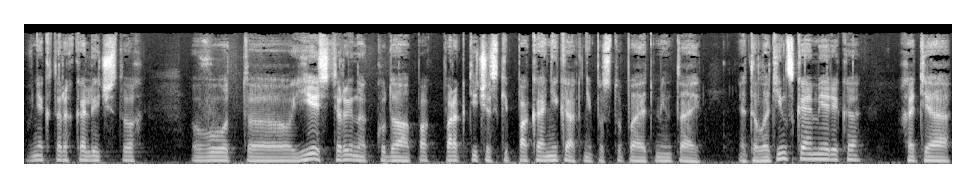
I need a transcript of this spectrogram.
в некоторых количествах. Вот, э, есть рынок, куда по- практически пока никак не поступает ментай. Это Латинская Америка, хотя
